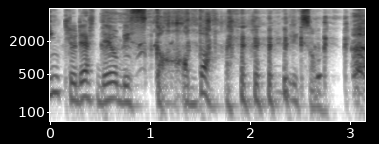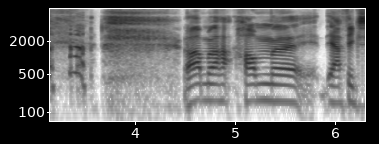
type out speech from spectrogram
inkludert det å bli skada, liksom. Ja, men han eh, Jeg fikk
